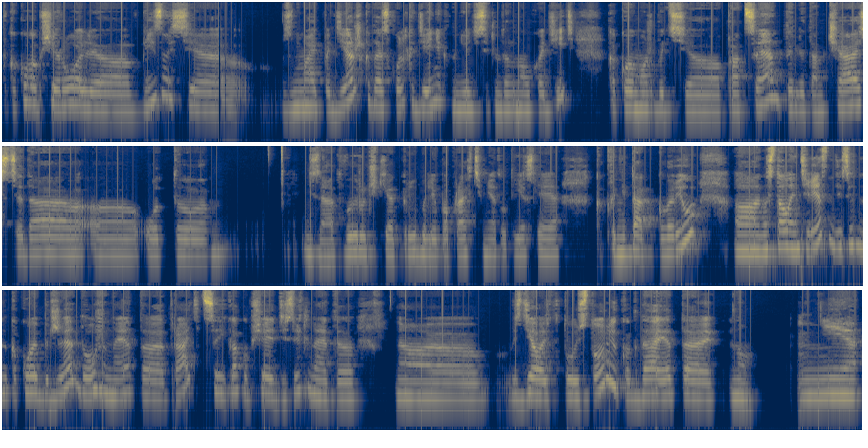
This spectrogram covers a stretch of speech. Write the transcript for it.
какую вообще роль э, в бизнесе занимает поддержка, да, и сколько денег на нее действительно должно уходить, какой может быть э, процент или там часть, да, от не знаю, от выручки, от прибыли, поправьте меня тут, если я как-то не так говорю, а, но стало интересно действительно, какой бюджет должен на это тратиться и как вообще действительно это а, сделать в ту историю, когда это, ну, не,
